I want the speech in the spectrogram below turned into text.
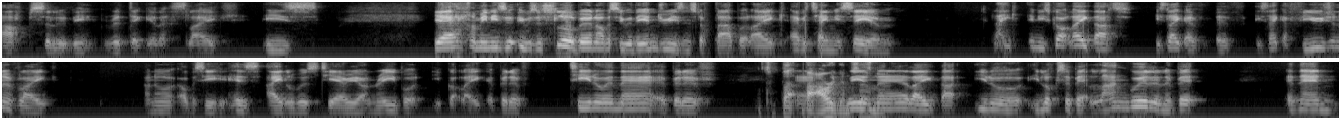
absolutely ridiculous. Like he's, yeah, I mean, he's he was a slow burn, obviously with the injuries and stuff like that. But like every time you see him, like, and he's got like that. He's like a, a he's like a fusion of like, I know obviously his idol was Thierry Henry, but you've got like a bit of Tino in there, a bit of It's that, uh, that arrogance, in there, like that. You know, he looks a bit languid and a bit, and then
